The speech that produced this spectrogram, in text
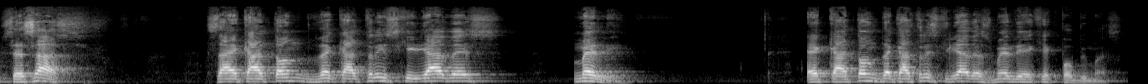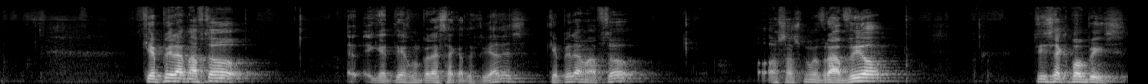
σε εσάς. Στα 113.000 μέλη. 113.000 μέλη έχει εκπομπή μας. Και πήραμε αυτό, ε, γιατί έχουμε περάσει τα 100.000, και πήραμε αυτό ως ας πούμε βραβείο της εκπομπής.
